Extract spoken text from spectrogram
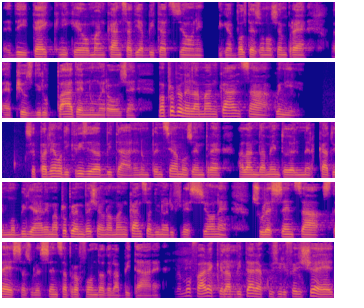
eh, di tecniche o mancanza di abitazioni, che a volte sono sempre eh, più sviluppate e numerose, ma proprio nella mancanza, quindi se parliamo di crisi da abitare non pensiamo sempre all'andamento del mercato immobiliare, ma proprio invece a una mancanza di una riflessione sull'essenza stessa, sull'essenza profonda dell'abitare. Dovremmo fare è che l'abitare a cui si riferisce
